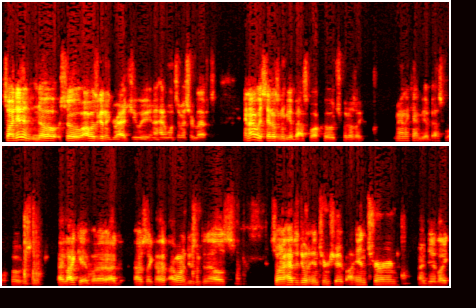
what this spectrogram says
so I didn't know. So I was going to graduate, and I had one semester left. And I always said I was going to be a basketball coach, but I was like, man, I can't be a basketball coach. Like, I like it, but I, I, I was like, I, I want to do something else. So I had to do an internship. I interned. I did like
